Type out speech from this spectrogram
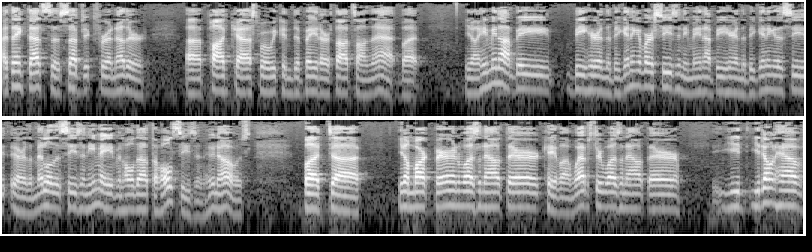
I think that's a subject for another uh, podcast where we can debate our thoughts on that. But you know, he may not be be here in the beginning of our season. He may not be here in the beginning of the season or the middle of the season. He may even hold out the whole season. Who knows? But uh, you know, Mark Barron wasn't out there. Kayvon Webster wasn't out there. You you don't have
